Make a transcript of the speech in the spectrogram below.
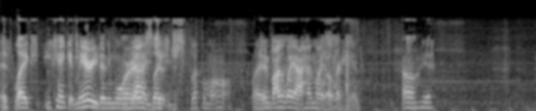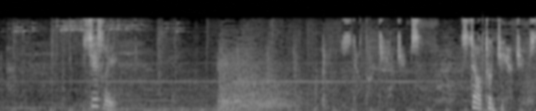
if like you can't get married anymore. yeah, it's like, just flip them off. like, And by the way, I have my other hand. oh yeah. Seriously. Still tortilla chips.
